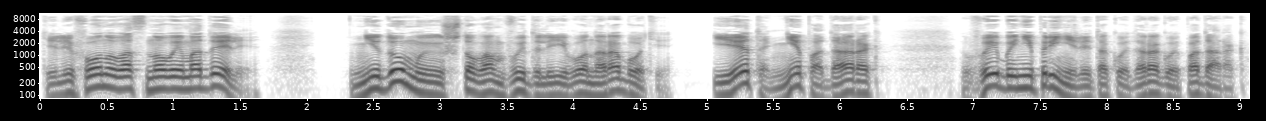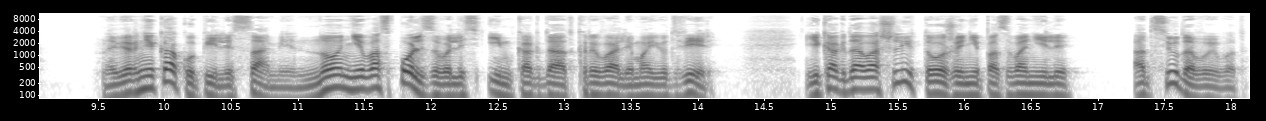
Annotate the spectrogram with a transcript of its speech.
Телефон у вас новой модели. Не думаю, что вам выдали его на работе. И это не подарок. Вы бы не приняли такой дорогой подарок. Наверняка купили сами, но не воспользовались им, когда открывали мою дверь. И когда вошли, тоже не позвонили. Отсюда вывод.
